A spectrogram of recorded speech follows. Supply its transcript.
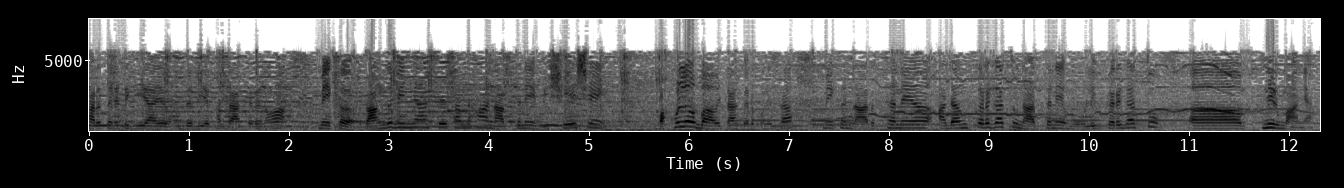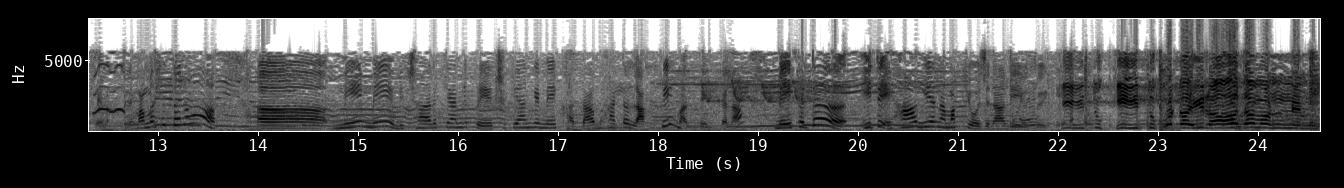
පරතරට ගිය අය උදවිය කතා කරනවා. මේක රංග වින්‍යාසය සඳහා නර්තනයේ විශේෂයෙන් බහුලව භාවිතා කරපු නිසා මේක නර්තනය අඩංගු කරගත්තු නර්තනය මූලික කරගත්තු නිර්මාණයක් කියලා. මම හිතනවා මේ මේ විචාරකයන්ගේ ප්‍රේක්ෂකයන්ගේ මේ කතාබහට ලක්වීමත් එක්කලා මේකට ඊට එහා ගිය නමක් යෝජනා විය යුතුයි. කීතු කීතු කොට ඉරා දමන්නෙමි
